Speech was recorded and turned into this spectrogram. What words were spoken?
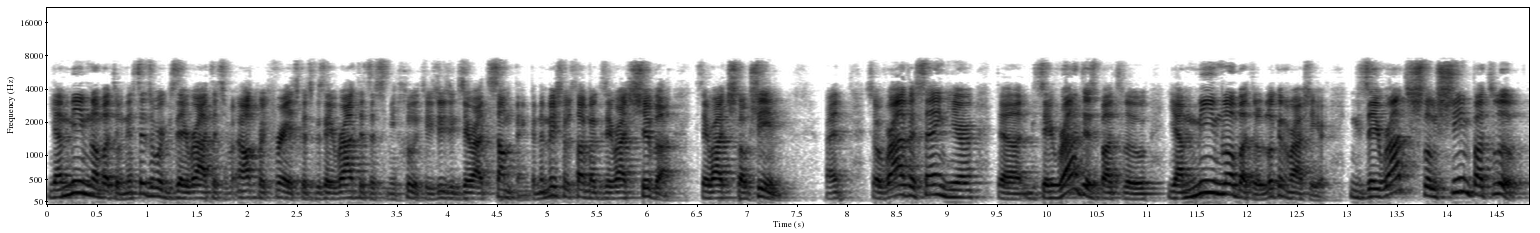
Yamim no batlu. And it says the word Gzeirat, it's an awkward phrase because Gzeirat is a smichut, he's using Gzeirat something. But the Mishnah was talking about Gzeirat Shiva, Gzeirat Shloshim. Right? So Rav is saying here, the Gzeirat is batlu, Yamim lo batlu. Look in Rashi here. Gzeirat Shloshim batlu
